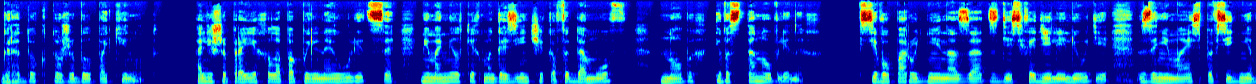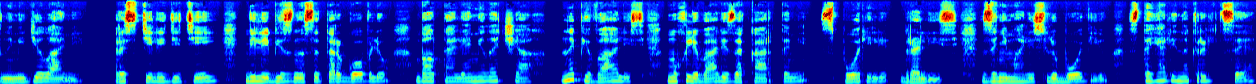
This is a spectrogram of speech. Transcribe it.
Городок тоже был покинут. Алиша проехала по пыльной улице, мимо мелких магазинчиков и домов, новых и восстановленных. Всего пару дней назад здесь ходили люди, занимаясь повседневными делами. Растили детей, вели бизнес и торговлю, болтали о мелочах, напивались, мухлевали за картами, спорили, дрались, занимались любовью, стояли на крыльце,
